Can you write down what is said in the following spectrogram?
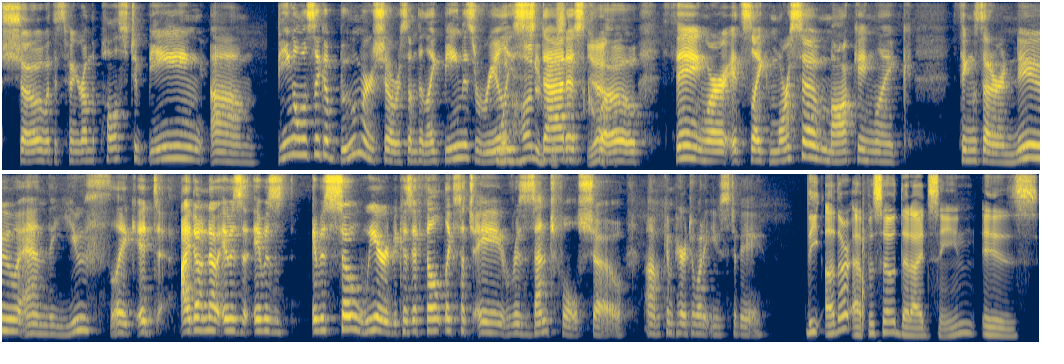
show with his finger on the pulse to being um being almost like a boomer show or something like being this really 100%, status yeah. quo thing where it's like more so mocking like things that are new and the youth like it i don't know it was it was it was so weird because it felt like such a resentful show um compared to what it used to be The other episode that I'd seen is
